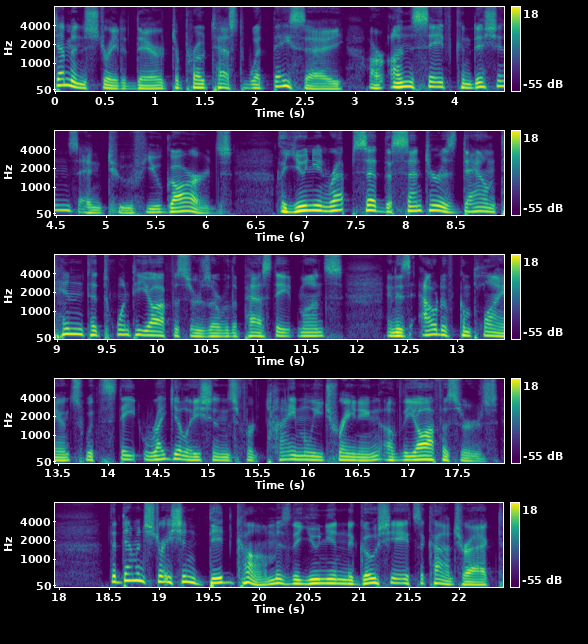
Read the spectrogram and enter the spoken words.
demonstrated there to protest what they say are unsafe conditions and too few guards. A union rep said the center is down 10 to 20 officers over the past eight months and is out of compliance with state regulations for timely training of the officers. The demonstration did come as the union negotiates a contract,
